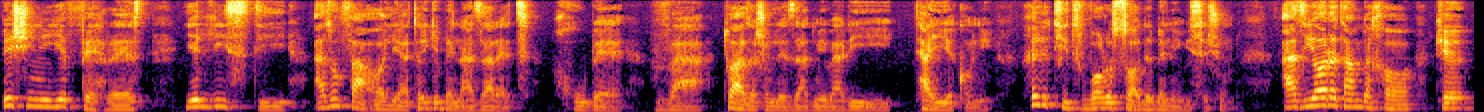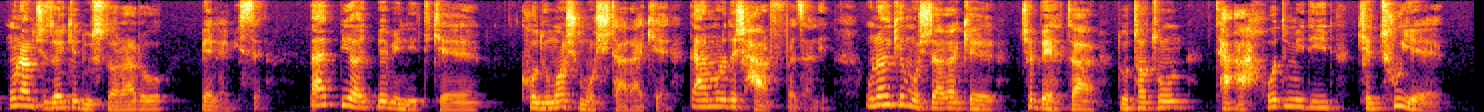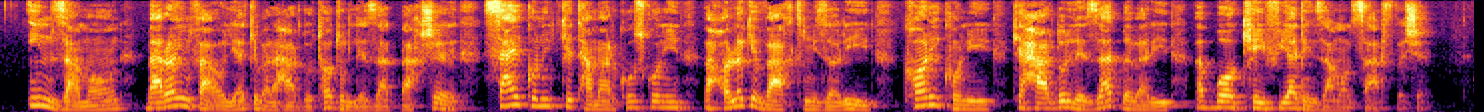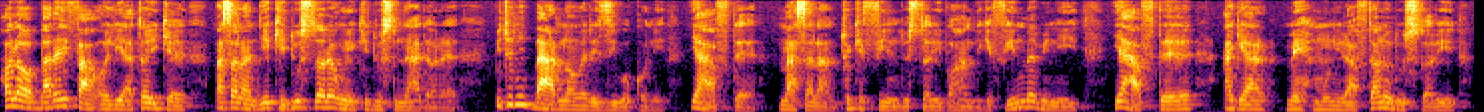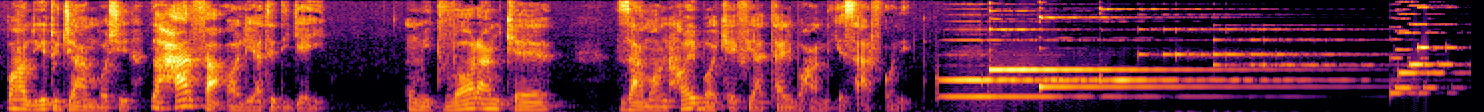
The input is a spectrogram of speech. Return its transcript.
بشینی یه فهرست یه لیستی از اون فعالیت هایی که به نظرت خوبه و تو ازشون لذت می‌بری تهیه کنی. خیلی تیتروار و ساده بنویسشون. از یارت هم بخوا که اونم چیزایی که دوست داره رو بنویسه. بعد بیاید ببینید که کدوماش مشترکه. در موردش حرف بزنید. اونایی که مشترکه چه بهتر؟ دوتاتون تعهد می‌دید که توی این زمان برای این فعالیت که برای هر دوتاتون لذت بخشه سعی کنید که تمرکز کنید و حالا که وقت می‌ذارید کاری کنید که هر دو لذت ببرید و با کیفیت این زمان صرف بشه. حالا برای فعالیت هایی که مثلا یکی دوست داره اون یکی دوست نداره. می‌تونید برنامه ریزی بکنید. یه هفته مثلا تو که فیلم دوست داری با هم دیگه فیلم ببینید. یه هفته اگر مهمونی رفتن رو دوست دارید با هم دیگه تو جمع باشید. یا هر فعالیت دیگه ای امیدوارم که زمانهای با کیفیت تری با هم دیگه صرف کنید.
